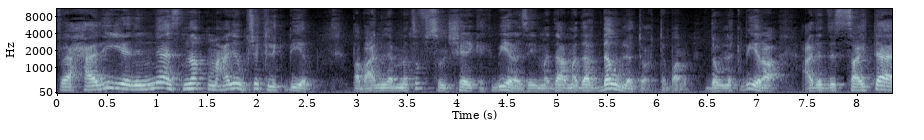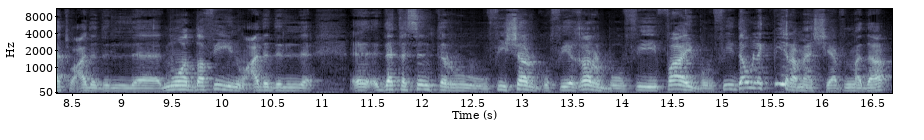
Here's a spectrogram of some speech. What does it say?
فحاليا الناس نقم عليهم بشكل كبير. طبعا لما تفصل شركة كبيرة زي مدار مدار دولة تعتبر دولة كبيرة عدد السايتات وعدد الموظفين وعدد ال- ال data center وفي شرق وفي غرب وفي fiber وفي دولة كبيرة ماشية في المدار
